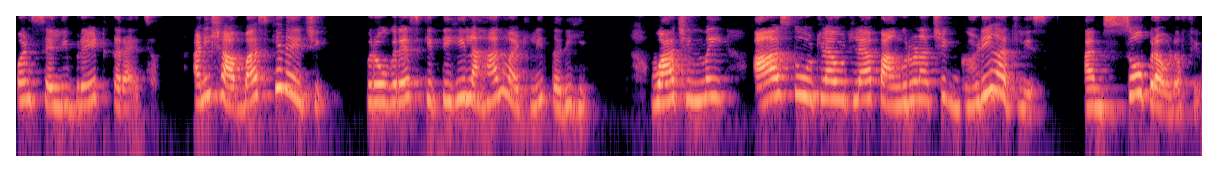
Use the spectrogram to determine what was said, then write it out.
पण सेलिब्रेट करायचं. आणि शाबासकी द्यायची. प्रोग्रेस कितीही लहान वाटली तरीही. वा चिन्मयी आज तू उठल्या उठल्या पांघरुणाची घडी घातलीस. I am so proud of you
